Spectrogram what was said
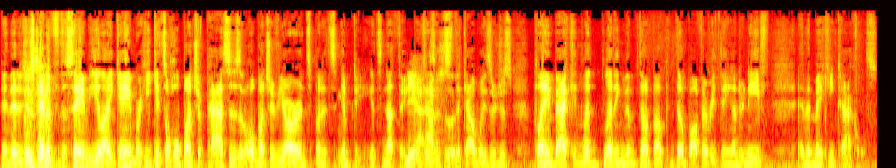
and then it's it just kind like- of the same Eli game where he gets a whole bunch of passes and a whole bunch of yards, but it's empty. It's nothing Yeah, because absolutely. the Cowboys are just playing back and let, letting them dump up, dump off everything underneath, and then making tackles.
